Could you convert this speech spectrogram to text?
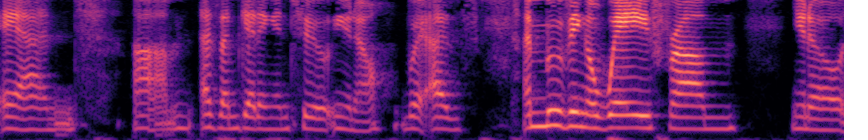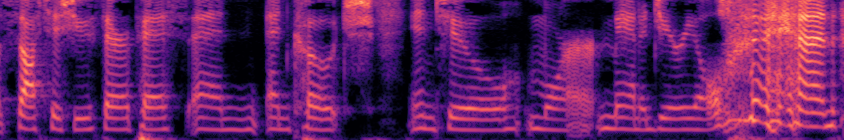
and um, as I'm getting into, you know, as I'm moving away from, you know, soft tissue therapist and, and coach into more managerial and,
